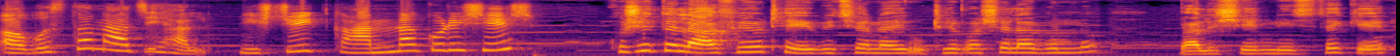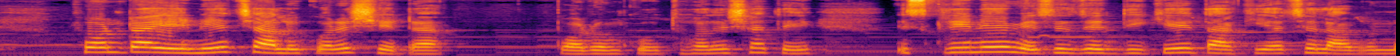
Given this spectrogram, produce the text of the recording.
অবস্থা নাজেহাল। নিশ্চয়ই কান্না করে শেষ। খুশিতে লাফিয়ে ওঠে বিছানায় উঠে বসে লাবণ্য। বালিশের নিচ থেকে ফোনটা এনে চালু করে সেটা। পরম কৌতূহলের সাথে স্ক্রিনে মেসেজের দিকে তাকিয়ে আছে লাবণ্য।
